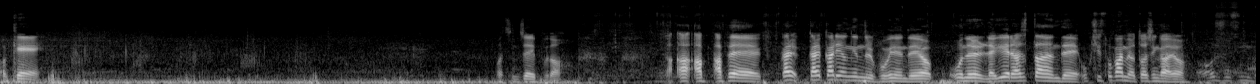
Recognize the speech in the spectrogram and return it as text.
오케이. 와, 진짜 예쁘다. 아, 앞, 앞에 깔, 깔깔이 형님들 보이는데요. 오늘 레게를 하셨다는데 혹시 소감이 어떠신가요? 아주 좋습니다.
